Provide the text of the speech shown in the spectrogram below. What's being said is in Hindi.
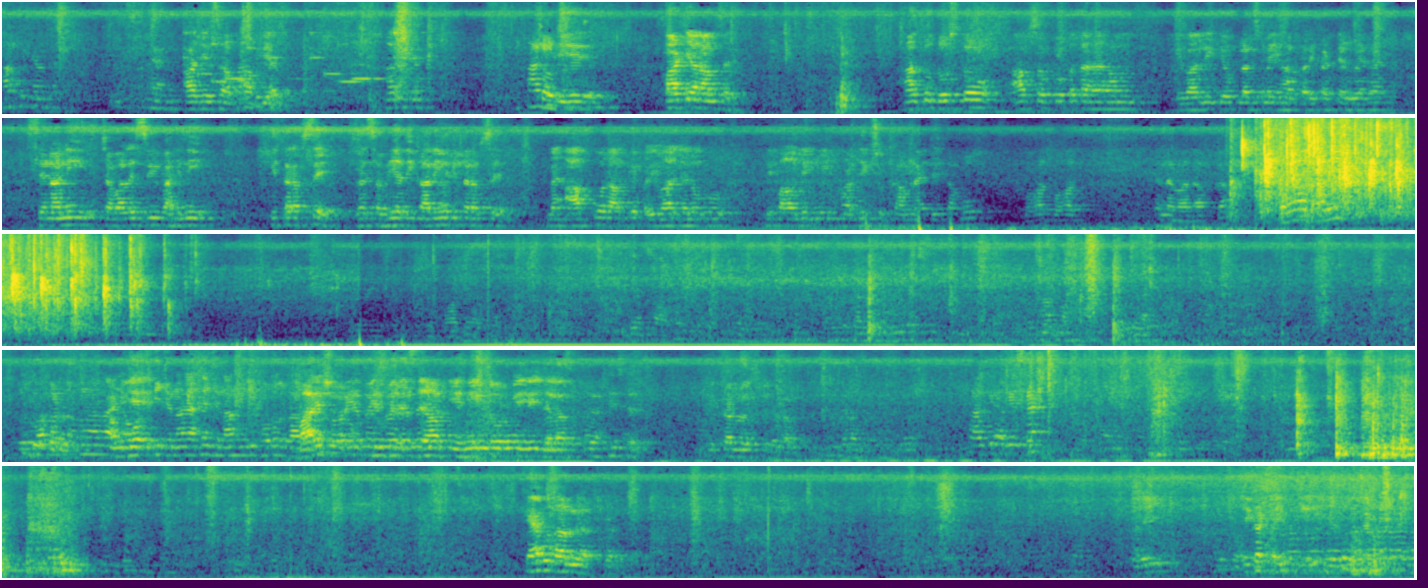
आज ये साहब आप भी आ जाओ। आगे। ये पार्टी आराम से। हाँ तो दोस्तों आप सबको पता है हम दिवाली के उपलक्ष्य में यहाँ पर इकट्ठे हुए हैं। सेनानी चवालीसवीं वाहिनी की तरफ़ से व सभी अधिकारियों की तरफ़ से मैं आपको और आपके परिवारजनों को दीपावली की हार्दिक शुभकामनाएँ देता हूँ। बहुत बहुत धन्यवाद आपका। बारिश हो रही है तो इस वजह से आप यहीं इंडोर में यही जला सकते हैं। कर लो इसको जला आगे आगे सर कैब उतार ले इकट्ठे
